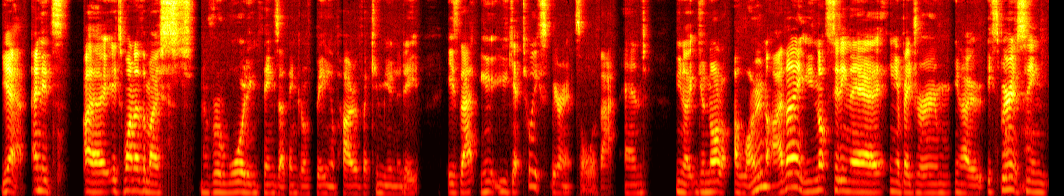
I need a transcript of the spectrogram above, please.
Yeah and it's uh it's one of the most rewarding things i think of being a part of a community is that you you get to experience all of that. And you know you're not alone either. You're not sitting there in your bedroom you know experiencing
